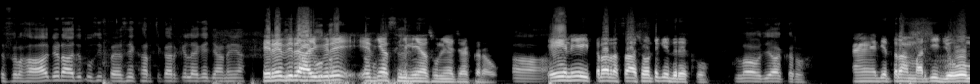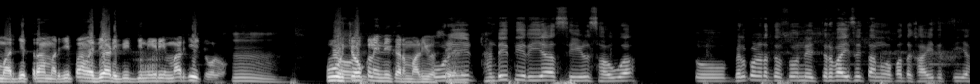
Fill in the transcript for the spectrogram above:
ਤੇ ਫਿਲਹਾਲ ਜਿਹੜਾ ਅੱਜ ਤੁਸੀਂ ਪੈਸੇ ਖਰਚ ਕਰਕੇ ਲੈ ਕੇ ਜਾਣੇ ਆ ਫਿਰ ਇਹਦੀ ਰਾਜ ਵੀਰੇ ਇਹਦੀਆਂ ਸੀਲੀਆਂ ਸੂਲੀਆਂ ਚੈੱਕ ਕਰਾਓ। ਇਹ ਨਹੀਂ ਇਤਰਾ ਰਸਾ ਛੁੱਟ ਕੇ ਦੇਖੋ। ਲਓ ਜੀ ਆ ਕਰੋ। ਐ ਜਿਸ ਤਰ੍ਹਾਂ ਮਰਜ਼ੀ ਜੋ ਮਰਜ਼ੀ ਤਰ੍ਹਾਂ ਮਰਜ਼ੀ ਭਾਵੇਂ ਦਿਹਾੜੀ ਦੀ ਜਿੰਨੀ ਰੀ ਮਰਜ਼ੀ ਚੋਲੋ ਹੂੰ। ਪੂਰ ਚੁੱਕ ਲੈਂਦੀ ਕਰਮ ਵਾਲੀ ਉਸੇ। ਪੂਰੀ ਠੰਡੀ ਧੀਰੀ ਆ ਸੀਲ ਸਾਊ ਆ। ਤੋ ਬਿਲਕੁਲ ਜਿਹੜਾ ਦੱਸੋ ਨੇਚਰ ਵਾਈਜ਼ ਤੁਹਾਨੂੰ ਆਪਾਂ ਦਿਖਾਈ ਦਿੱਤੀ ਆ।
